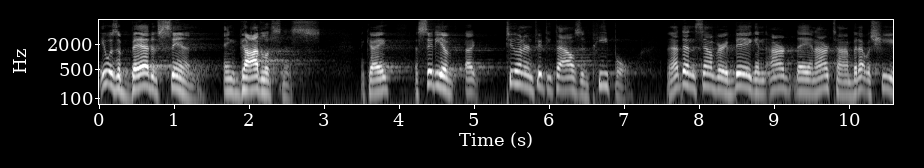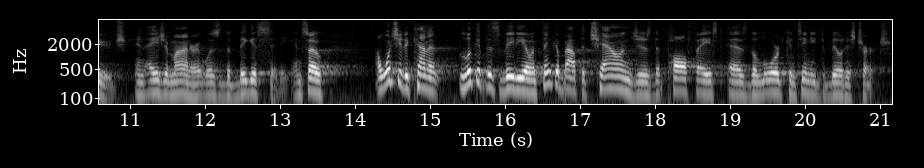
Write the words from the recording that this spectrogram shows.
It was a bed of sin and godlessness. Okay? A city of uh, 250,000 people. Now, that doesn't sound very big in our day and our time, but that was huge in Asia Minor. It was the biggest city. And so I want you to kind of look at this video and think about the challenges that Paul faced as the Lord continued to build his church.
